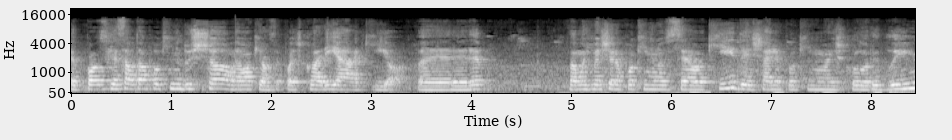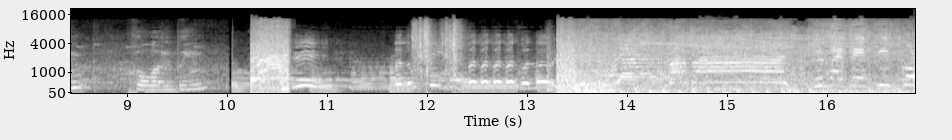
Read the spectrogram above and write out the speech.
Eu posso ressaltar um pouquinho do chão. Então aqui, ó, você pode clarear aqui, ó. Vamos mexer um pouquinho no céu aqui, deixar ele um pouquinho mais coloridinho. Coloridinho. Você vai ver Tico!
